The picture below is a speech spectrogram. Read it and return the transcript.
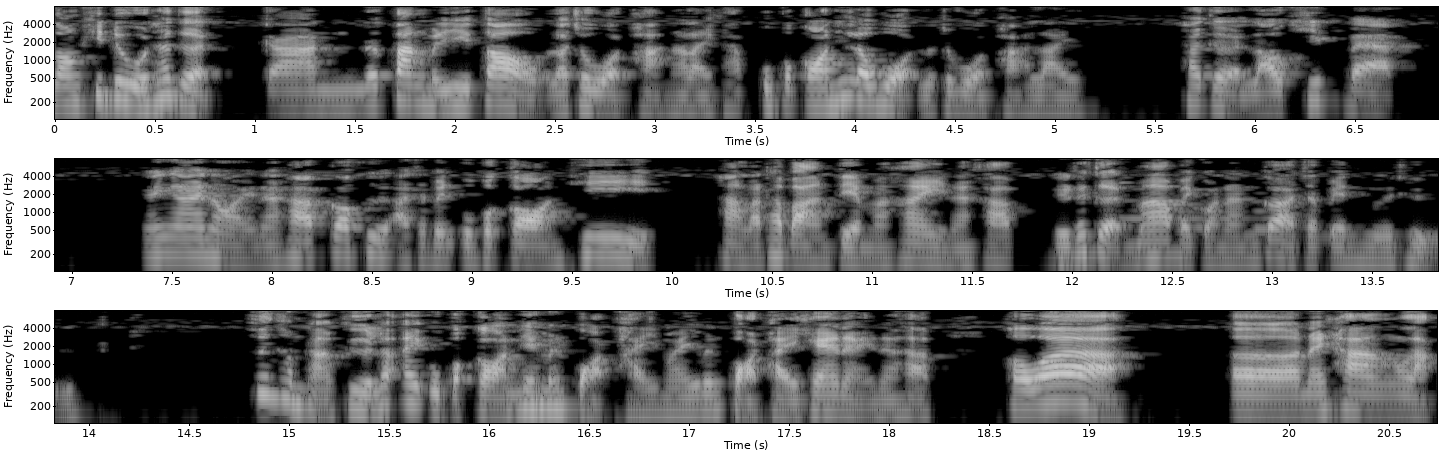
ลองคิดดูถ้าเกิดการเลือกตั้งเป็นดิจิตอลเราจะโหวตผ่านอะไรครับ อุปกรณ์ที่เราโหวตเราจะโหวตผ่านอะไร ถ้าเกิดเราคิดแบบง่ายๆหน่อยนะครับ ก็คืออาจจะเป็นอุปกรณ์ที่ทางรัฐบาลเตรียมมาให้นะครับ หรือถ้าเกิดมากไปกว่านั้นก็อาจจะเป็นมือถือ ซึ่งคำถามคือแล้วไอ้อุปกรณ์เนี่ยมันปลอดภัยไหมมันปลอดภัยแค่ไหนนะครับ เพราะว่าในทางหลัก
